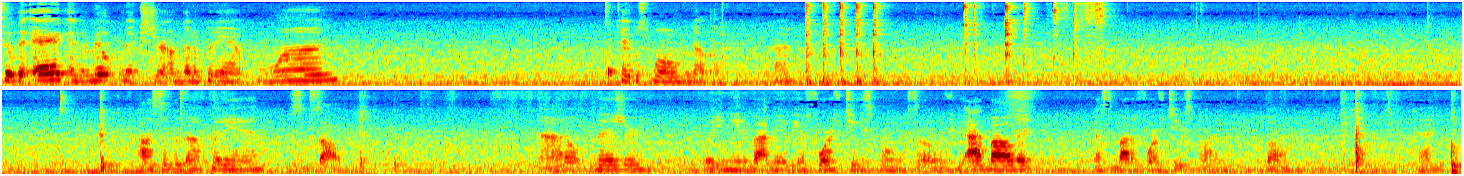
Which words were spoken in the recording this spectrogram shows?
to the egg and the milk mixture, I'm going to put in one tablespoon vanilla. Okay. Also, we're going to put in some salt. Now, I don't measure, but you need about maybe a fourth teaspoon. So, if you eyeball it, that's about a fourth teaspoon. Boom. Okay.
